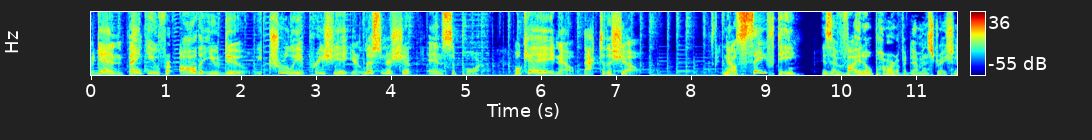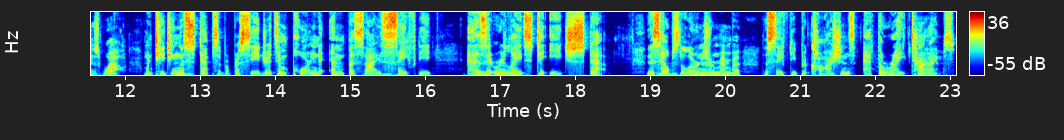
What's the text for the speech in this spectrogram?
Again, thank you for all that you do. We truly appreciate your listenership and support. Okay, now back to the show. Now, safety is a vital part of a demonstration as well. When teaching the steps of a procedure, it's important to emphasize safety as it relates to each step. This helps the learners remember the safety precautions at the right times.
